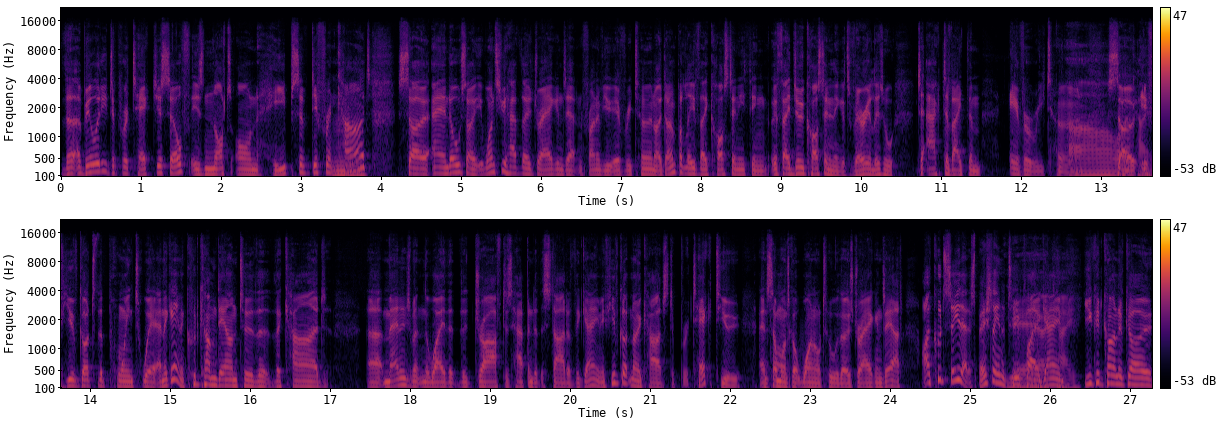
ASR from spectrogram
the ability to protect yourself is not on heaps of different Mm. cards. So and also once you have those dragons out in front of you every turn, I don't believe they cost anything. If they do cost anything, it's very little to activate them every turn. Oh, so okay. if you've got to the point where, and again, it could come down to the the card. Uh, management and the way that the draft has happened at the start of the game. If you've got no cards to protect you, and someone's got one or two of those dragons out, I could see that, especially in a two-player Yeah, game. okay. You could kind of go,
